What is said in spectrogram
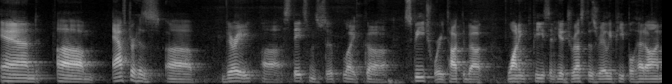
And um, after his uh, very uh, statesmanship-like uh, speech where he talked about wanting peace and he addressed Israeli people head on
